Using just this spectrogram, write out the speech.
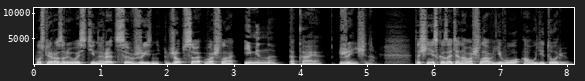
после разрыва с Тиной в жизнь Джобса вошла именно такая женщина. Точнее сказать, она вошла в его аудиторию.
